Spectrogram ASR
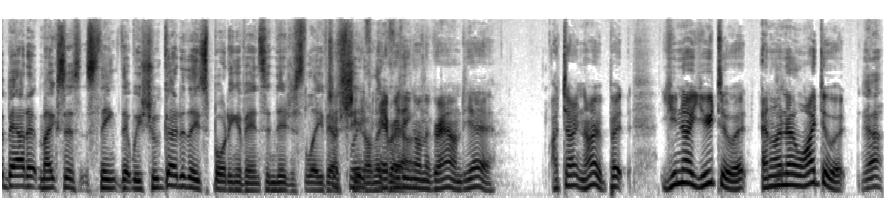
about it makes us think that we should go to these sporting events and then just leave our Just shit leave on the ground? everything ground? on the ground. Yeah. I don't know, but you know you do it, and I know I do it, yeah.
